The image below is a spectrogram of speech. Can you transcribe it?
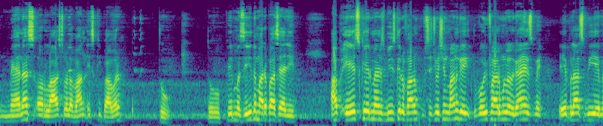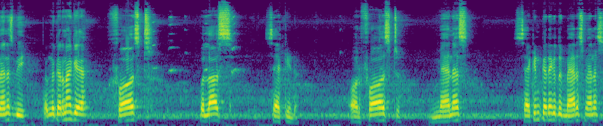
माइनस और लास्ट वाला वन इसकी पावर टू तो फिर मज़ीद हमारे पास है जी। अब A square minus B square form situation बन गई। तो वही फार्मूला लगाएँ इसमें। A plus B A minus B तो हमने करना क्या है? फ़र्स्ट प्लस सेकंड और फ़र्स्ट माइनस, सेकंड करेंगे तो माइनस माइनस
